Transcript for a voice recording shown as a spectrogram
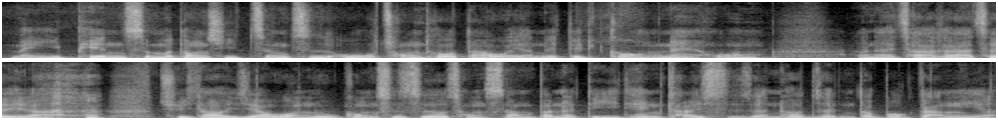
每一篇什么东西政治哦，从头到尾啊那得讲呢，哦，啊奶茶咖这啦，去到一家网络公司之后，从上班的第一天开始，然后人都不讲一样，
